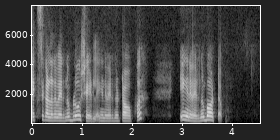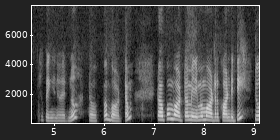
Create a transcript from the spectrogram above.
നെക്സ്റ്റ് കളർ വരുന്നു ബ്ലൂ ഷെയ്ഡിൽ ഇങ്ങനെ വരുന്നു. ടോപ്പ് ഇങ്ങനെ വരുന്നു ബോട്ടം അപ്പോൾ ഇങ്ങനെ വരുന്നു. ടോപ്പ് ബോട്ടം ടോപ്പും ബോട്ടവും minimum order quantity two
